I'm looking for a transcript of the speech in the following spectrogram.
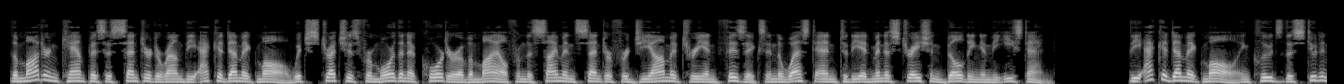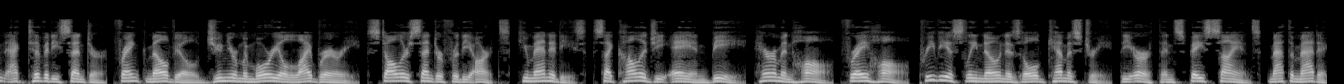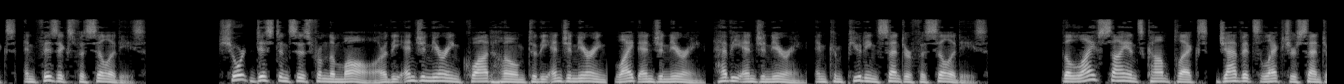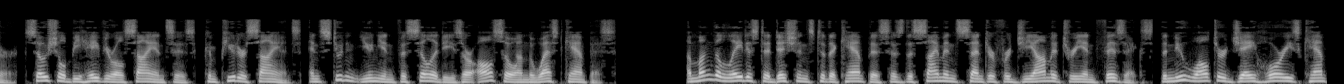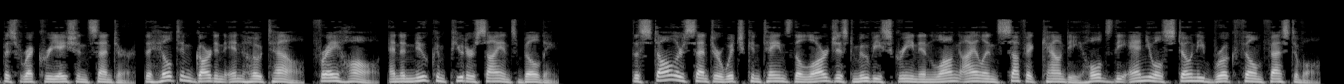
The modern campus is centered around the Academic Mall which stretches for more than a quarter of a mile from the Simons Center for Geometry and Physics in the West End to the Administration Building in the East End. The Academic Mall includes the Student Activity Center, Frank Melville Jr. Memorial Library, Staller Center for the Arts, Humanities, Psychology A and B, Harriman Hall, Frey Hall previously known as Old Chemistry, the Earth and Space Science, Mathematics, and Physics facilities. Short distances from the mall are the Engineering Quad home to the Engineering, Light Engineering, Heavy Engineering, and Computing Center facilities. The Life Science Complex, Javits Lecture Center, Social Behavioral Sciences, Computer Science, and Student Union facilities are also on the West Campus. Among the latest additions to the campus is the Simons Center for Geometry and Physics, the new Walter J. Hawrys Campus Recreation Center, the Hilton Garden Inn Hotel, Frey Hall, and a new computer science building. The Staller Center which contains the largest movie screen in Long Island Suffolk County holds the annual Stony Brook Film Festival.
